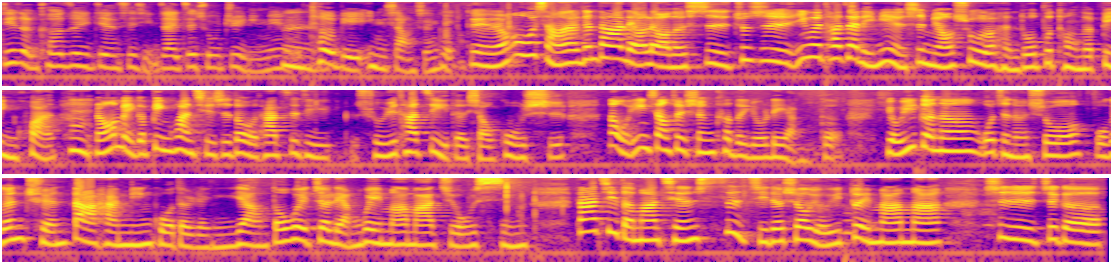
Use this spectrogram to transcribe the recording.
急诊科这一件事情在这出剧里面我特别印象深刻。对，然后我想来跟大家聊聊的是，就是因为他在里面也是描述了很多不同的病患，嗯，然后每个病患其实都有他自己属于他自己的小故事。那我印象最深刻的有两个，有一个呢，我只能说，我跟全大韩民国的人一样，都为这两位妈妈揪心。大家记得吗？前四集的时候，有一对妈妈是这个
